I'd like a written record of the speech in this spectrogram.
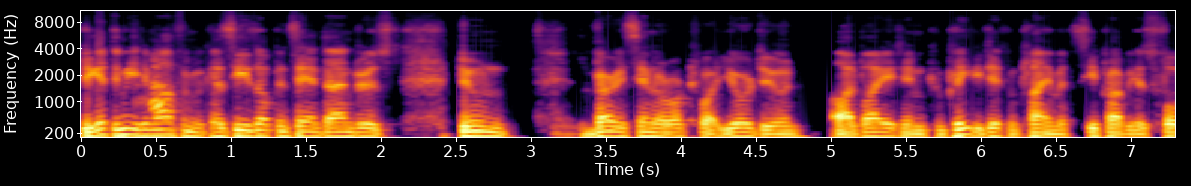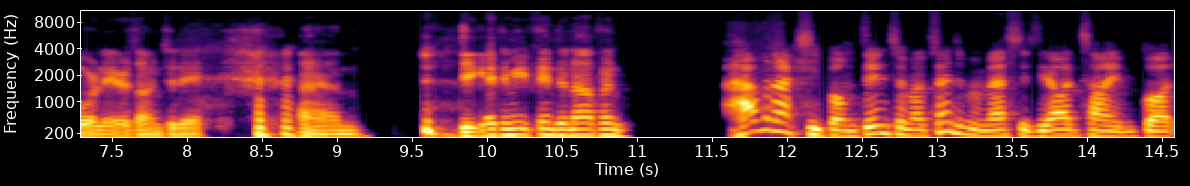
Do you get to meet him um, often because he's up in St Andrews doing very similar work to what you're doing, albeit in completely different climates. He probably has four layers on today. um, do you get to meet Fintan often? I haven't actually bumped into him. I've sent him a message the odd time, but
